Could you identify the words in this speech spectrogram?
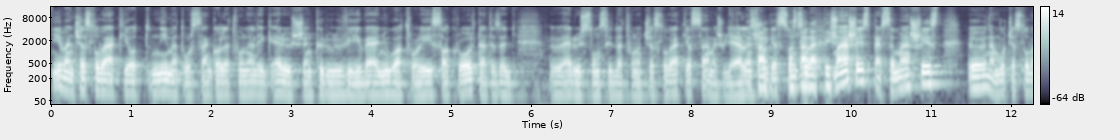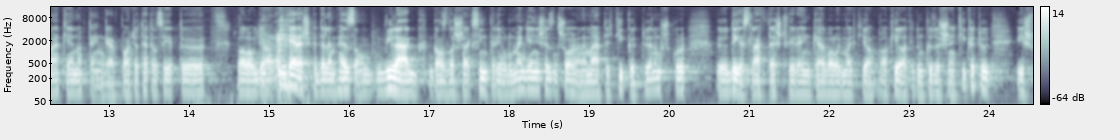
Nyilván Csehszlovákia ott Németországgal lett volna elég erősen körülvéve nyugatról, északról, tehát ez egy erős szomszéd lett volna Csehszlovákia száma, és ugye ellenséges aztán, szomszéd. Aztán is. Másrészt, persze másrészt nem volt Csehszlovákiának tengerpartja, tehát azért valahogy a kereskedelemhez, a világgazdaság szintén való megjelenés, ez soha nem árt egy kikötő, hanem most akkor délszláv testvéreinkkel valahogy majd kialakítunk közösen egy kikötőt, és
